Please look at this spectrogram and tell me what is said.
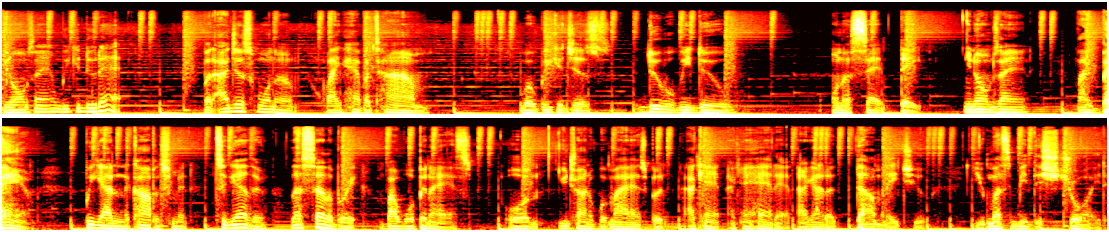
you know what I'm saying? We could do that. But I just want to like have a time where we could just do what we do on a set date. You know what I'm saying? Like bam, we got an accomplishment together. Let's celebrate by whooping ass or You trying to whip my ass, but I can't. I can't have that. I gotta dominate you. You must be destroyed.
